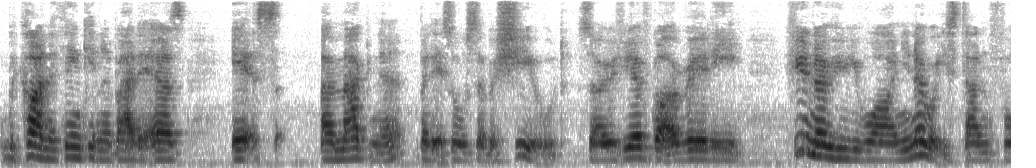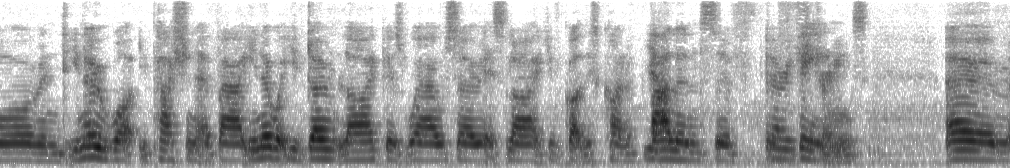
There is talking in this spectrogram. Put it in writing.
we're kind of thinking about it as it's a magnet, but it's also a shield. So if you've got a really, if you know who you are and you know what you stand for and you know what you're passionate about, you know what you don't like as well. So it's like you've got this kind of Yeah. balance of, Very of things. Um,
